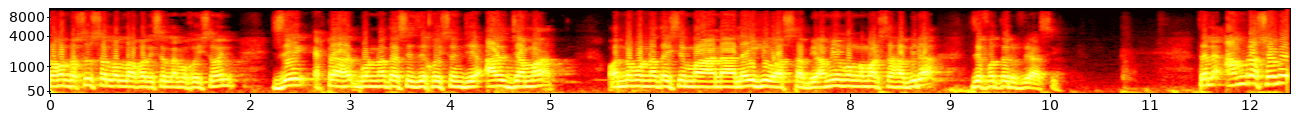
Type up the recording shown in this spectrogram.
তখন রসুল সাল্লাহ আলি সাল্লামে কইছেন যে, একটা বর্ণাত আছে যে কইছেন যে আল জামাত অন্য বর্ণাত আছে মা আনা ওয়াসাবি আমি এবং আমার সাহাবিরা যে ফতের উপরে আছি। তাহলে আমরা সবে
